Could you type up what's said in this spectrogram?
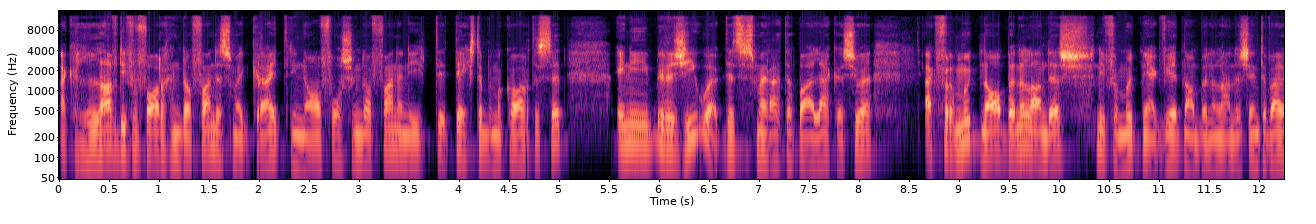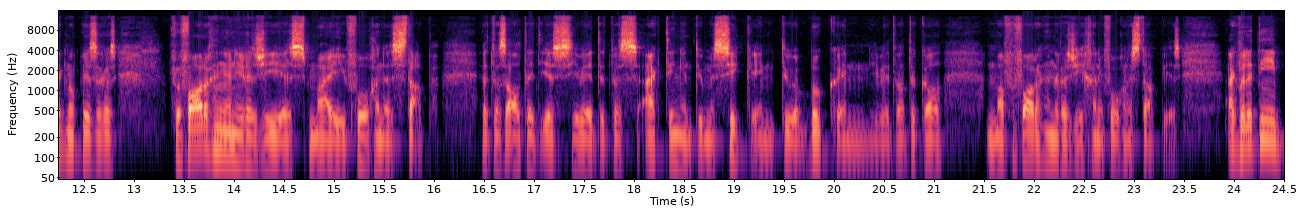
Ek love die vervaardiging daarvan. Dit is my great die navorsing daarvan en die tekste bymekaar te sit en die regie ook. Dit is my regtig baie lekker. So ek vermoed na binnelanders, nie vermoed nie, ek weet na binnelanders en terwyl ek nog besig is vervaardiging en die regie is my volgende stap. Dit was altyd eers, jy weet, dit was acting en toe musiek en toe 'n boek en jy weet wat ook al, maar vervaardiging en regie gaan die volgende stap wees. Ek wil dit nie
